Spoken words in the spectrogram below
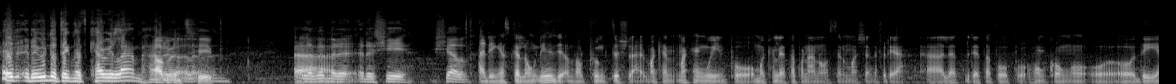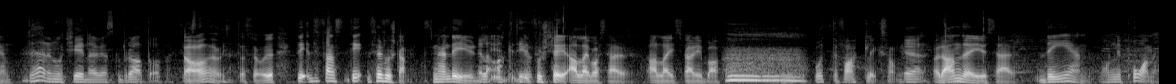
Är, är det undertecknat Carrie Lam här Ja, men då, eller? typ. Eller vem är det? Eh, Är det she själv? Nej, det är ganska långt, det är ett antal punkter sådär. Man kan, man kan gå in på och man kan leta på den här annonsen om man känner för det. Uh, leta, på, på Hongkong och, och, och DN. Det här är nog Kina ganska bra på faktiskt. Ja, vet. Alltså, det, det fanns, det, för det första, det som hände är ju... Eller det, aktivt. det första är ju alla var så här, alla i Sverige bara What the fuck liksom. Ja. Och det andra är ju så här, DN, vad håller ni på med?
